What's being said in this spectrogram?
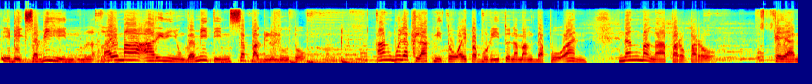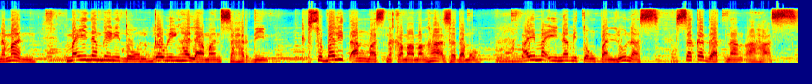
Ibig sabihin ay maaari ninyong gamitin sa pagluluto. Ang bulaklak nito ay paborito namang dapuan ng mga paru-paro. Kaya naman, mainam rin itong gawing halaman sa hardin. Subalit ang mas nakamamangha sa damo ay mainam itong panlunas sa kagat ng ahas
